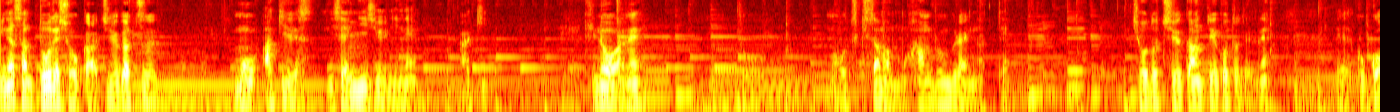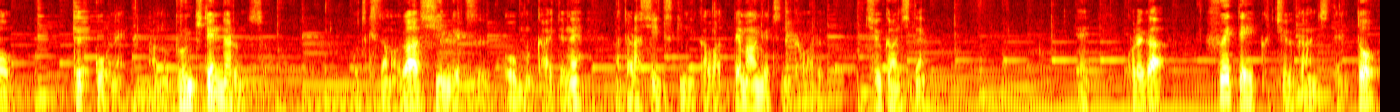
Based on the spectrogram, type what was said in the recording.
皆さんどうでしょうか？10月もう秋です。2022年秋、えー、昨日はね、えーとまあ、お月様も半分ぐらいになってちょうど中間ということでね、えー、ここ結構ねあの分岐点になるんですよ。お月様が新月を迎えてね新しい月に変わって満月に変わる。中間地点、ね、これが増えていく中間地点と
